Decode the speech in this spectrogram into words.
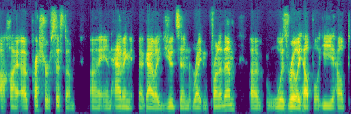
a high a pressure system, uh, and having a guy like Judson right in front of them uh, was really helpful. He helped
